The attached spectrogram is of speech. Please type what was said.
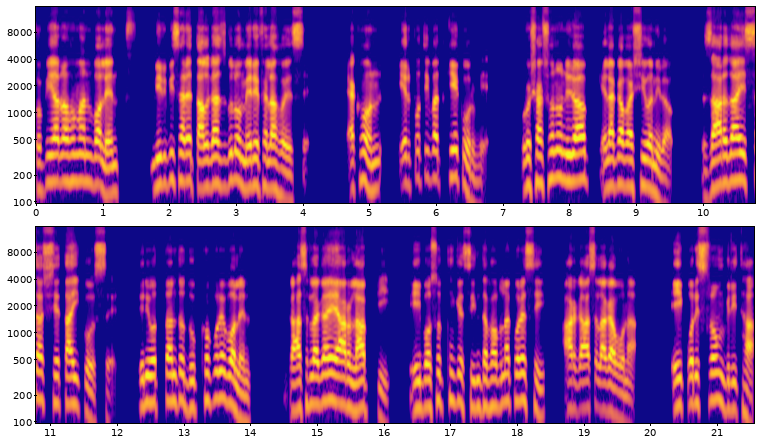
সফিয়ার রহমান বলেন নির্বিচারে তালগাছগুলো মেরে ফেলা হয়েছে। এখন এর প্রতিবাদ কে করবে? প্রশাসনও নীরব, এলাকাবাসীও নীরব। যার যা ইচ্ছা সে তাই করছে। তিনি অত্যন্ত দুঃখ করে বলেন, গাছ লাগায় আর লাভ কি? এই বছর থেকে চিন্তা ভাবনা করেছি, আর গাছ লাগাবো না। এই পরিশ্রম বৃথা,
